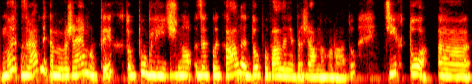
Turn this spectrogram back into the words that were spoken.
ми зрадниками вважаємо тих, хто публічно закликали до повалення державного раду, ті, хто е,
